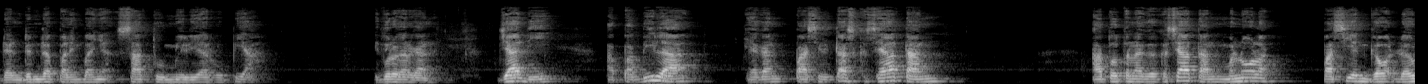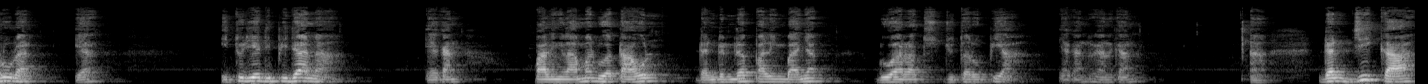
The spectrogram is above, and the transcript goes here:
dan denda paling banyak 1 miliar rupiah. Itu rekan-rekan. Jadi apabila ya kan fasilitas kesehatan atau tenaga kesehatan menolak pasien gawat darurat ya itu dia dipidana ya kan paling lama 2 tahun dan denda paling banyak 200 juta rupiah ya kan rekan-rekan. Nah, dan jika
